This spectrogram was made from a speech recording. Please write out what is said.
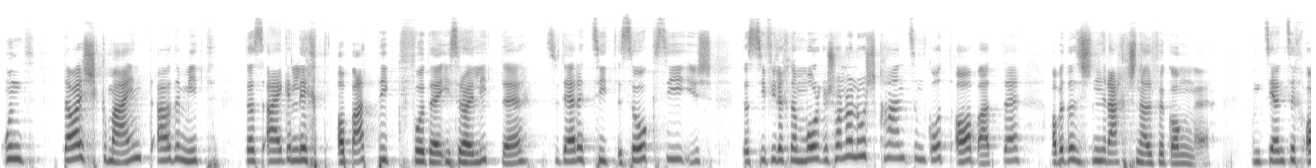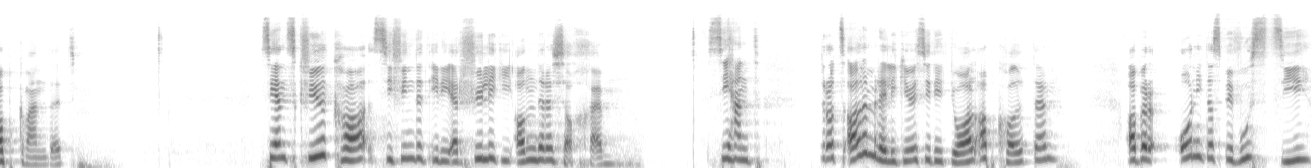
Und da ist gemeint auch damit, dass eigentlich die Abbettung der Israeliten zu dieser Zeit so war, dass sie vielleicht am Morgen schon noch Lust hatten, zum Gott anbeten, aber das ist dann recht schnell vergangen. Und sie haben sich abgewendet. Sie haben das Gefühl gehabt, sie finden ihre Erfüllung in anderen Sachen. Sie haben trotz allem religiöse Ritual abgehalten, aber ohne das Bewusstsein,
